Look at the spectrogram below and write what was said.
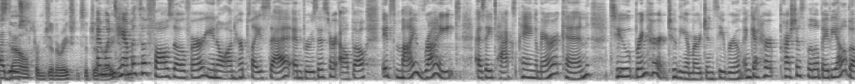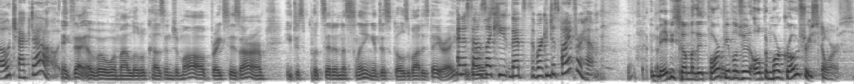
passed there's- down from generation to generation? And when Tamitha falls over, you know, on her play set and bruises her elbow, it's my right as a tax-paying American to bring her to the emergency room and get her precious little baby elbow checked out. Exactly. Uh, or when my little cousin Jamal breaks his arm, he just puts it in a sling and just goes about his day, right? And it that sounds like he that's working just fine for him. Maybe some of these poor people should open more grocery stores.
